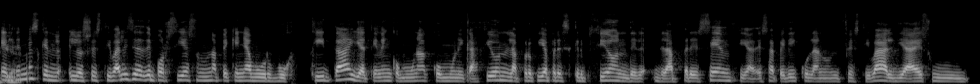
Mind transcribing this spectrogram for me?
El tema es que los festivales ya de por sí son una pequeña burbujita, ya tienen como una comunicación, la propia prescripción de, la presencia de esa película en un festival ya es un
